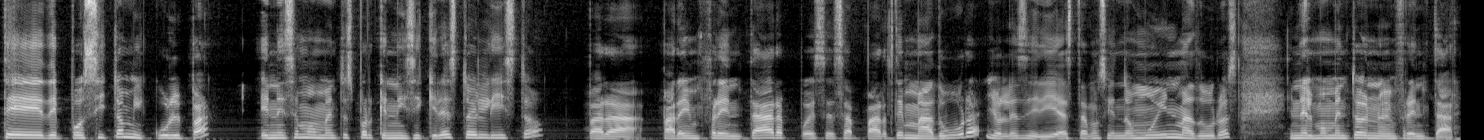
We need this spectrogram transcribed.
te deposito mi culpa, en ese momento es porque ni siquiera estoy listo para, para enfrentar pues esa parte madura, yo les diría, estamos siendo muy inmaduros en el momento de no enfrentar.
